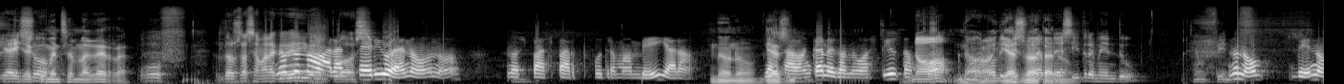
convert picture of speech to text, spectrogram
ja hi ja som. comencem la guerra. Uf, doncs la setmana que No, ve no, no, haurà ara en sèrio, eh, no, no. No és pas per fotre'm amb ell, ara. No, no, Ja, ja, es, saben que no és el meu estil, tampoc. No, no, No, no, ja es nota, apreci tremendo. En fi. No, no, Bé, no?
